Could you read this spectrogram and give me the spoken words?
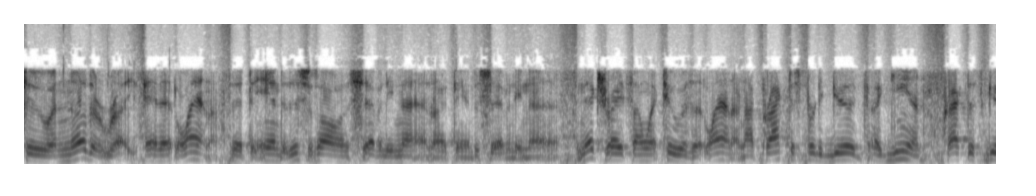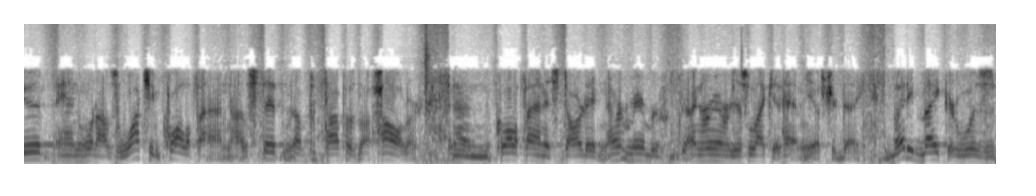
to another race at Atlanta at the end of this is all in '79, right at the end of '79. The next race I went to was Atlanta, and I practiced pretty good again practiced good, and when I was watching qualifying, I was sitting up the top of the hauler, and qualifying had started, and I remember, I remember just like it happened yesterday. Buddy Baker was a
